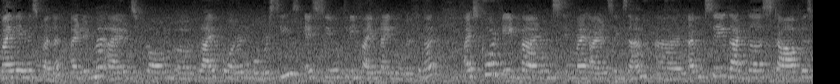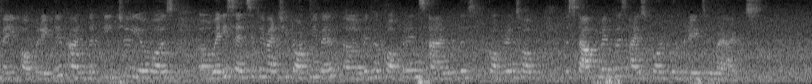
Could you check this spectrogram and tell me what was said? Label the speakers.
Speaker 1: My name is Palak. I did my IELTS from uh, Fly Foreign Overseas SU 359 Mobile Mughal I scored 8 bands in my IELTS exam and I would say that the staff is very cooperative and the teacher here was uh, very sensitive and she taught me well uh, with her cooperance and with the cooperance of the staff members I scored good grades in my IELTS.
